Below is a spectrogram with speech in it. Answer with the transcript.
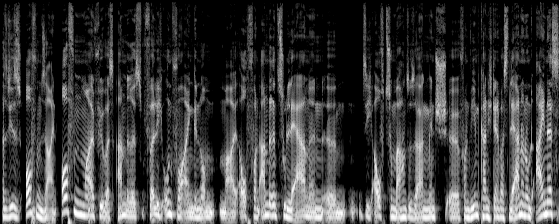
Also dieses Offensein, offen mal für was anderes, völlig unvoreingenommen mal auch von anderen zu lernen, ähm, sich aufzumachen, zu sagen, Mensch, äh, von wem kann ich denn was lernen? Und eines,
